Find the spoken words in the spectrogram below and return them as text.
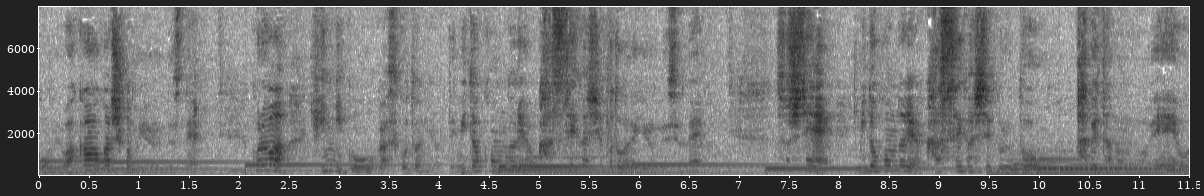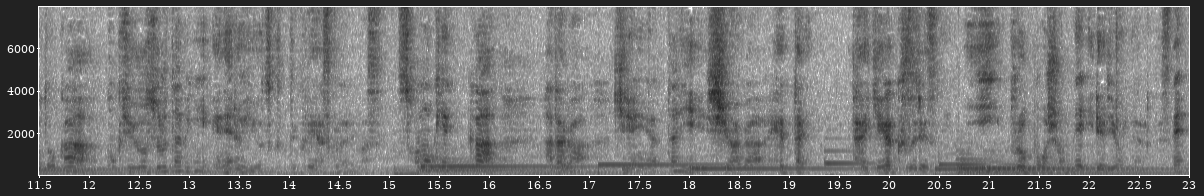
構ね若々しく見えるんですね。これは筋肉を動かすことによってミトコンドリアを活性化していくことができるんですよね。そしてミトコンドリアが活性化してくると食べたものの栄養とか呼吸をするたびにエネルギーを作ってくれやすくなります。その結果肌が綺麗になったりシワが減ったり体型が崩れずにいいプロポーションで入れるようになるんですね。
